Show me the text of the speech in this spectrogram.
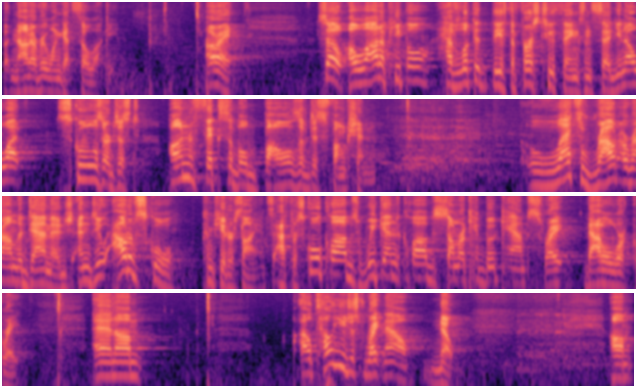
But not everyone gets so lucky. All right. So a lot of people have looked at these, the first two things and said, you know what? Schools are just unfixable balls of dysfunction. Let's route around the damage and do out-of-school computer science. After school clubs, weekend clubs, summer boot camps, right? That'll work great. And um, I'll tell you just right now, no. Um,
